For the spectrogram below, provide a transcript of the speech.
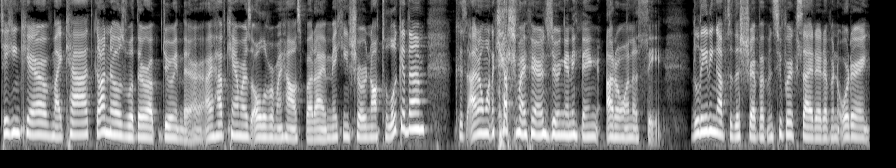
taking care of my cat. God knows what they're up doing there. I have cameras all over my house, but I'm making sure not to look at them because I don't want to catch my parents doing anything I don't want to see. Leading up to this trip, I've been super excited. I've been ordering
